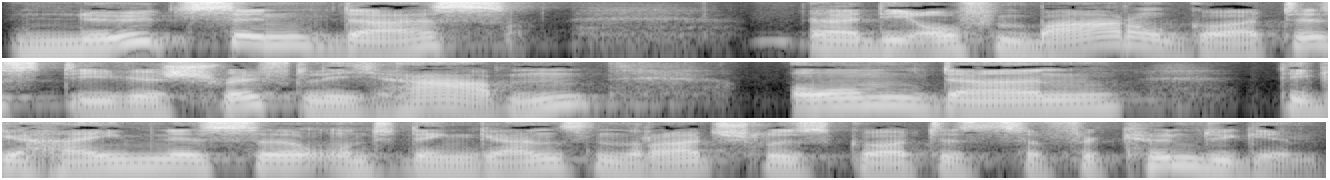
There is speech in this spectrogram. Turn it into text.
nützen das äh, die Offenbarung Gottes, die wir schriftlich haben, um dann die Geheimnisse und den ganzen Ratschluss Gottes zu verkündigen.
